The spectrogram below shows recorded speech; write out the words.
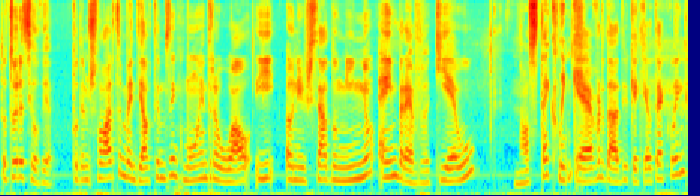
doutora Silvia, podemos falar também de algo que temos em comum entre a UAL e a Universidade do Minho em breve, que é o nosso TechLink. É verdade. E o que é que é o TechLink?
